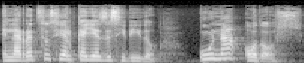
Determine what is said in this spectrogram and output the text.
En la red social que hayas decidido, una o dos.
